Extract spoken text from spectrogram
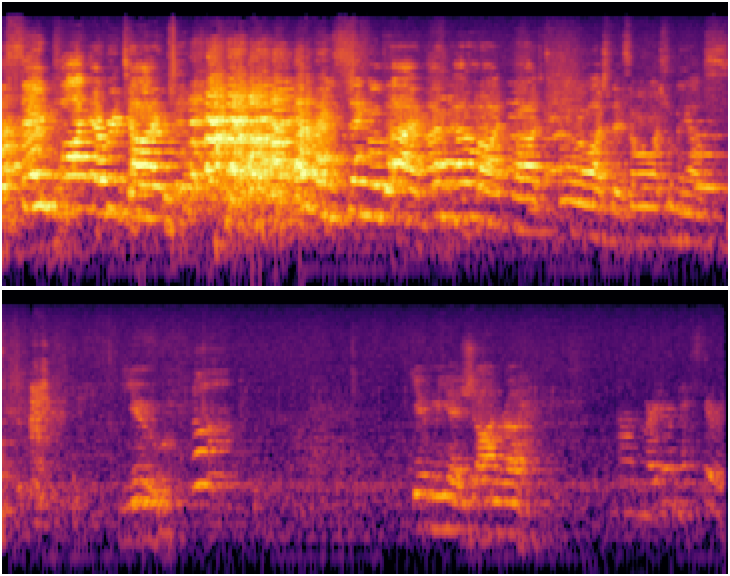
The same plot every time. every single time. I'm, I don't want to watch. I don't want to watch this. I want to watch something else. You. Give me a genre. Uh, murder mystery.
